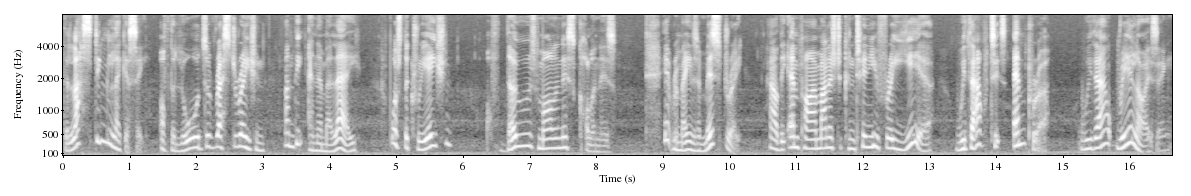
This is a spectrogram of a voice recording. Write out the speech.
The lasting legacy of the Lords of Restoration and the NMLA was the creation of those Marlinist colonies. It remains a mystery how the Empire managed to continue for a year without its Emperor, without realizing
